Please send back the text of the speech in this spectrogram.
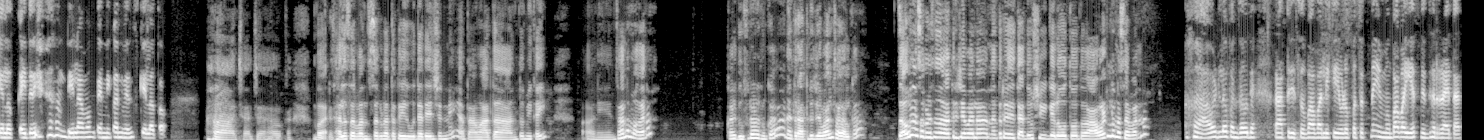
केलं काहीतरी. दिला मग त्यांनी कन्व्हिन्स केला तो. हा अच्छा अच्छा. हो का. बरं झालं सर्वांचं सगळं. आता काही उद्या टेन्शन नाही. आता आता आणतो मी काही. आणि झालं मग ना? काही दुसरं आणू का? नाही रात्री जेवायला चालेल का? जाऊ ना सगळं रात्री जेवायला. नंतर त्या दिवशी गेलो होतो तर आवडलं ना सर्वांना? आवडलं पण जाऊ द्या. रात्रीचं बाबाला काही एवढं पचत नाही. मग बाबा येत नाही घरी राहतात.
